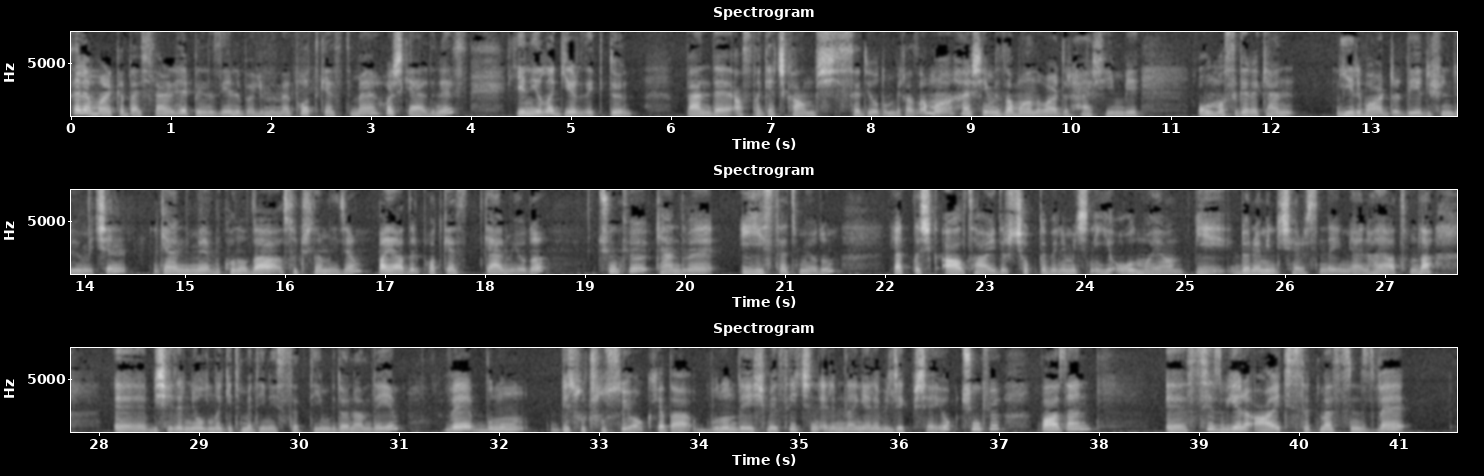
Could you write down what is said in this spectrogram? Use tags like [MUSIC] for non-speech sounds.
Selam arkadaşlar. Hepiniz yeni bölümüme, podcast'ime hoş geldiniz. Yeni yıla girdik dün. Ben de aslında geç kalmış hissediyordum biraz ama her şeyin bir zamanı vardır. Her şeyin bir olması gereken yeri vardır diye düşündüğüm için kendimi bu konuda suçlamayacağım. Bayağıdır podcast gelmiyordu. Çünkü kendime iyi hissetmiyordum. Yaklaşık 6 aydır çok da benim için iyi olmayan bir dönemin içerisindeyim. Yani hayatımda e, bir şeylerin yolunda gitmediğini hissettiğim bir dönemdeyim. Ve bunun bir suçlusu yok ya da bunun değişmesi için elimden gelebilecek bir şey yok. Çünkü bazen e, siz bir yere ait hissetmezsiniz ve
